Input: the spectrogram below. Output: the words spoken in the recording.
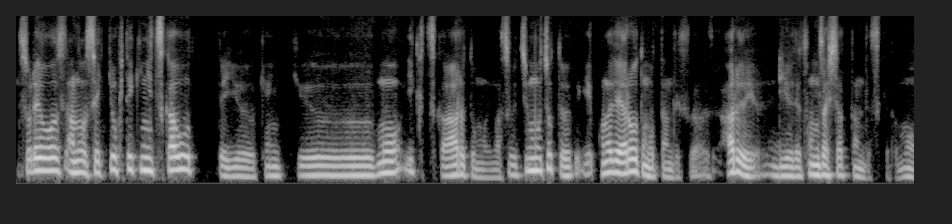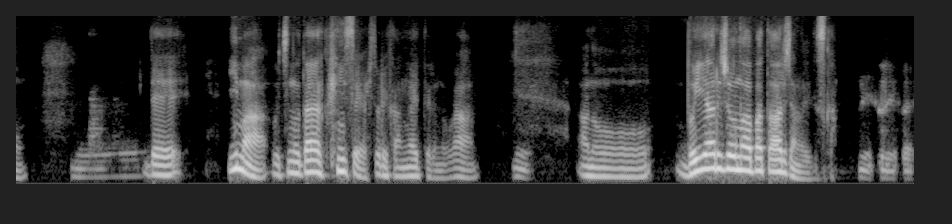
それをあの積極的に使おうっていう研究もいくつかあると思います。うちもちょっとこの間やろうと思ったんですが、ある理由で頓挫しちゃったんですけども、で、今、うちの大学院生が一人考えてるのが、うんあの VR 上のアバターあるじゃないですか。はいはいはい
